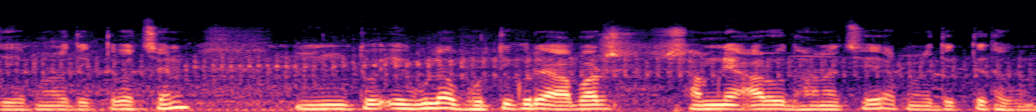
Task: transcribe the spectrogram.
যে আপনারা দেখতে পাচ্ছেন। তো এগুলা ভর্তি করে আবার সামনে আরও ধান আছে আপনারা দেখতে থাকুন।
